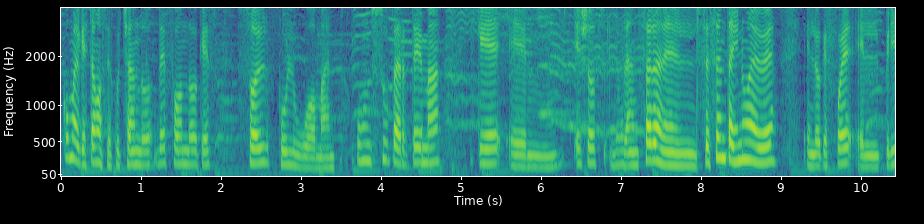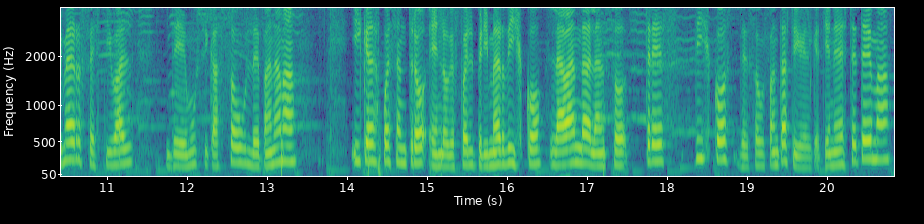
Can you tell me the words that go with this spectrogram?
como el que estamos escuchando de fondo, que es Soulful Woman, un super tema que em, ellos lo lanzaron en el 69, en lo que fue el primer festival de música soul de Panamá y que después entró en lo que fue el primer disco. La banda lanzó tres discos de Soul Fantastic, el que tiene este tema.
